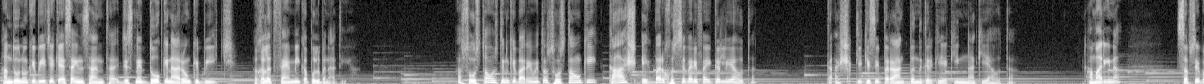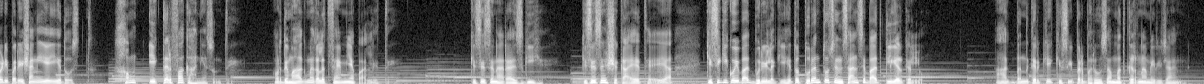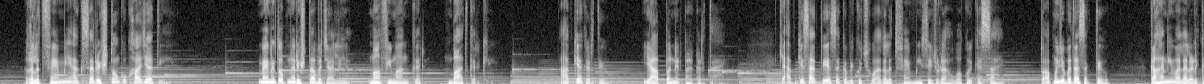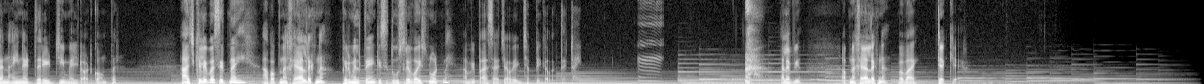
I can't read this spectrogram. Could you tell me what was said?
हम दोनों के बीच एक ऐसा इंसान था जिसने दो किनारों के बीच गलत फहमी का पुल बना दिया। अब सोचता हूँ उस दिन के बारे में तो सोचता हूँ कि काश एक बार खुद से वेरीफाई कर लिया होता। काश कि किसी पर आँख बंद करके यकीन ना किया होता। हमारी ना सबसे बड़ी परेशानी यही है, दोस्त। हम एक तरफा कहानियाँ सुनते हैं और दिमाग में गलत फहमियाँ पाल लेते हैं। किसी से नाराज़गी है, किसी से शिकायत है या किसी की कोई बात बुरी लगी है तो तुरंत उस इंसान से बात क्लियर कर लो। आँख बंद करके किसी पर भरोसा मत करना मेरी जान। गलत फहमियाँ अक्सर रिश्तों को खा जाती हैं। मैंने तो अपना रिश्ता बचा लिया, माफ़ी मांगकर, बात करके। आप क्या करते हो? यह आप पर निर्भर करता है? क्या आपके साथ भी ऐसा कभी कुछ हुआ? गलत फहमी से जुड़ा हुआ कोई किस्सा है? तो आप मुझे बता सकते हो। कहानी वाला लड़का nine at the rate Gmail dot com पर। आज के लिए बस इतना ही। आप अपना ख्याल रखना। फिर मिलते हैं किसी दूसरे वॉइस नोट में। अभी पास आ जाओ एक झप्पी का वक्त है। टाइम आई लव यू अपना ख्याल रखना। Bye bye take care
